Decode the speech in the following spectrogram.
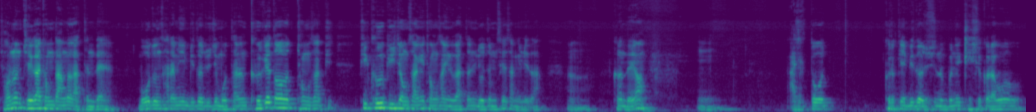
저는 제가 정당한 것 같은데 모든 사람이 믿어주지 못하는 그게 더 정상 비, 비- 그 비정상이 정상인 것 같은 요즘 세상입니다. 어, 그런데요, 음, 아직도 그렇게 믿어주시는 분이 계실 거라고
